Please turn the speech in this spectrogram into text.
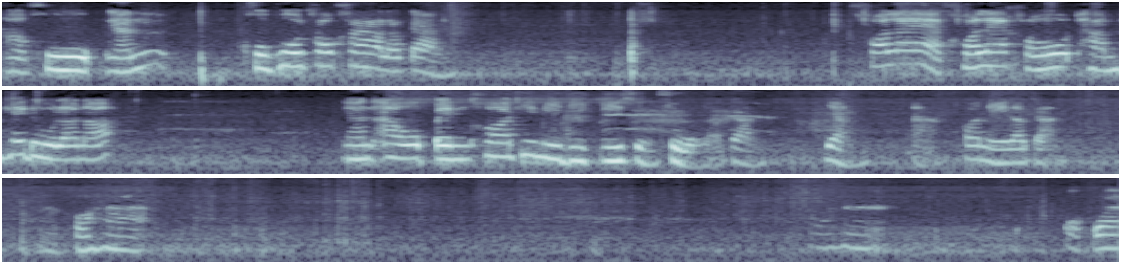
เออครูงั้นครูพูดคร่าวๆแล้วกัน ข้อแรกข้อแรกเขาทำให้ดูแล้วเนาะงั้นเอาเป็นข้อที่มีดีกรีสูงๆแล้วกัน อย่างอะข้อนี้แล้วกันข้อห้าข้อห้าบอกว่า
